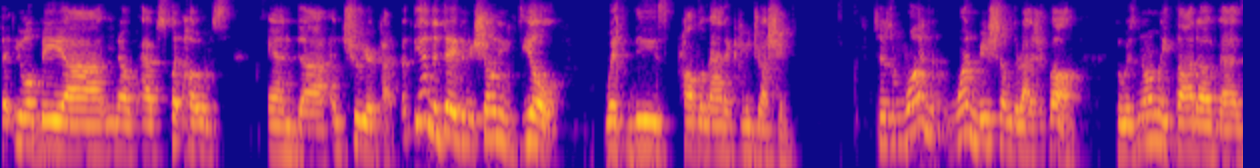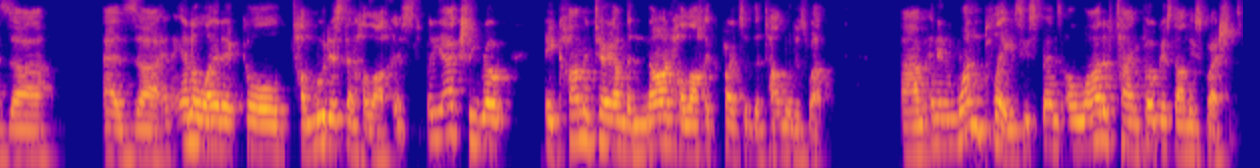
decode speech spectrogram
that you will be, uh, you know, have split hooves and uh, and chew your cud. But at the end of the day, the Rishonim deal with these problematic midrashim. So there's one one Rishon the Rashba who is normally thought of as uh, as uh, an analytical Talmudist and halachist, but he actually wrote a commentary on the non-halachic parts of the Talmud as well. Um, and in one place, he spends a lot of time focused on these questions.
